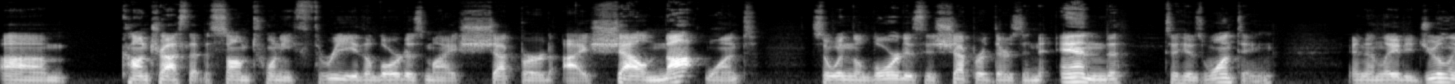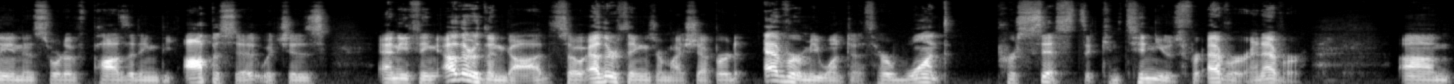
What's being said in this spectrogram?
um, Contrast that to Psalm 23 the Lord is my shepherd, I shall not want. So when the Lord is his shepherd, there's an end to his wanting. And then Lady Julian is sort of positing the opposite, which is anything other than God, so other things are my shepherd, ever me wanteth. Her want persists, it continues forever and ever. Um,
